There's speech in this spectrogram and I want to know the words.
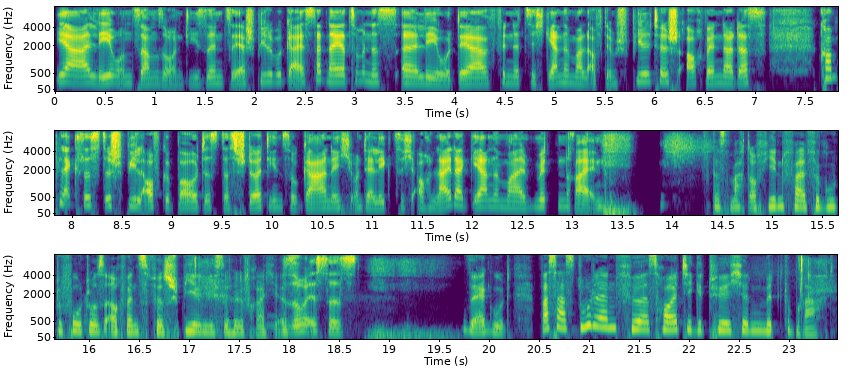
Ja, Leo und Samson, die sind sehr spielbegeistert. Naja, zumindest äh, Leo, der findet sich gerne mal auf dem Spieltisch, auch wenn da das komplexeste Spiel aufgebaut ist. Das stört ihn so gar nicht und er legt sich auch leider gerne mal mitten rein. Das macht auf jeden Fall für gute Fotos, auch wenn es fürs Spielen nicht so hilfreich ist. So ist es. Sehr gut. Was hast du denn fürs heutige Türchen mitgebracht?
